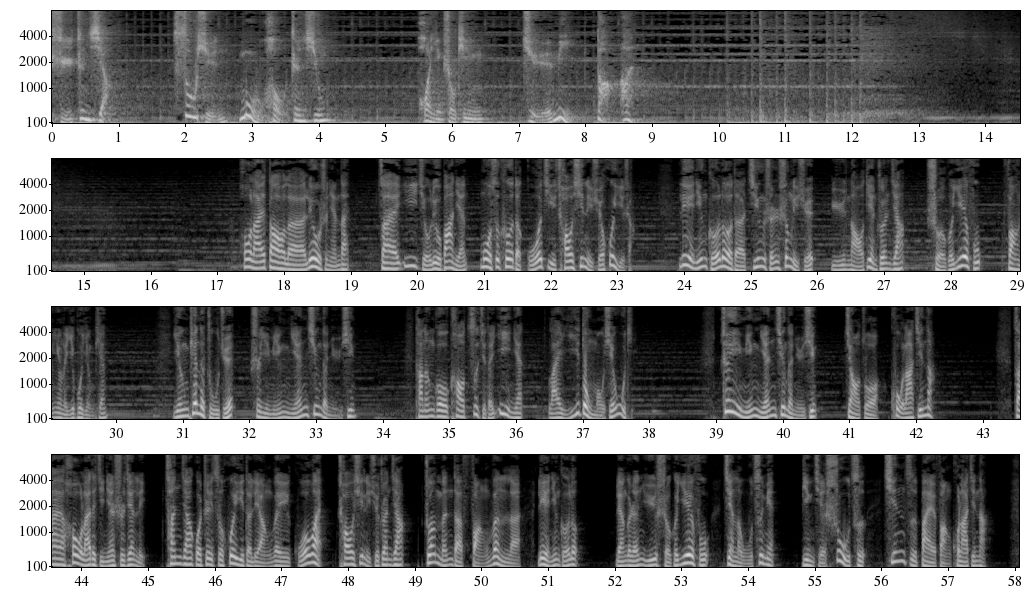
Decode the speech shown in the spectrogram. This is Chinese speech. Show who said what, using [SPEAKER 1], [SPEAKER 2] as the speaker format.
[SPEAKER 1] 实真相，搜寻幕后真凶。欢迎收听《绝密档案》。
[SPEAKER 2] 后来到了六十年代，在一九六八年莫斯科的国际超心理学会议上，列宁格勒的精神生理学与脑电专家舍格耶夫。放映了一部影片，影片的主角是一名年轻的女性，她能够靠自己的意念来移动某些物体。这名年轻的女性叫做库拉金娜。在后来的几年时间里，参加过这次会议的两位国外超心理学专家专门的访问了列宁格勒，两个人与舍格耶夫见了五次面，并且数次亲自拜访库拉金娜。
